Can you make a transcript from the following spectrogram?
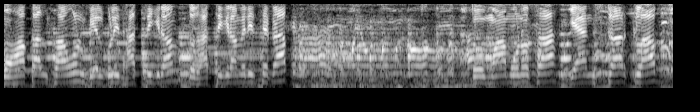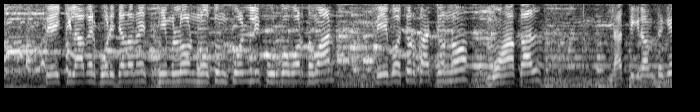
মহাকাল সাউন্ড বেলকুলি ধাত্রিগ্রাম। তো ধাত্রিগ্রামেরই সেট তো মা মনসা গ্যাংস্টার ক্লাব তো এই ক্লাবের পরিচালনায় সিমলোন নতুন পল্লী, পূর্ব বর্ধমান। তো এবছর কার জন্য মহাকাল ধাত্রীগ্রাম থেকে।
